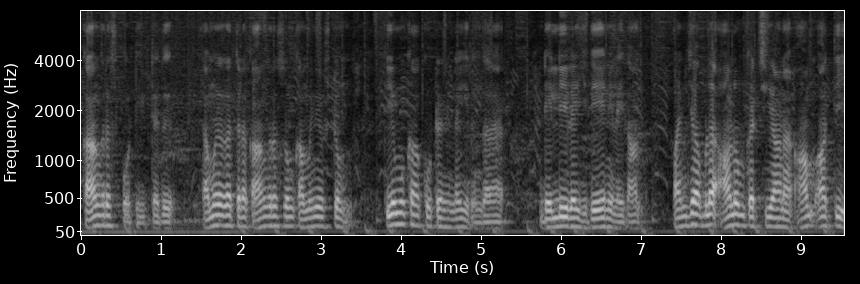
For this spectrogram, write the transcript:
காங்கிரஸ் போட்டியிட்டது. தமிழகத்தில் காங்கிரஸும் கம்யூனிஸ்டும் திமுக கூட்டணியில் இருந்தன. டெல்லியில் இதே நிலைதான். பஞ்சாபில் ஆளும் கட்சியான ஆம் ஆத்மி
